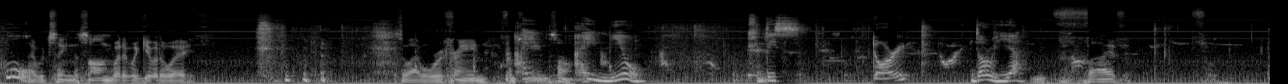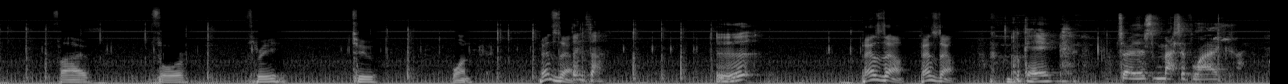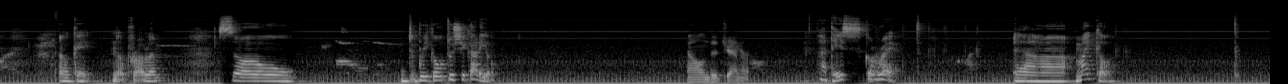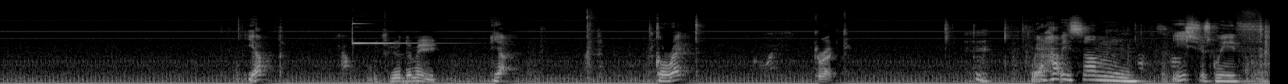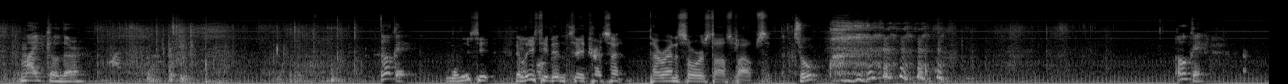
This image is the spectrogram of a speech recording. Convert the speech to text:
Who? I would sing the song, but it would give it away. so I will refrain from singing I the song. I knew this Dory. Dory. Yeah. Five, five, four, three, two, one. Pens down. Pens down. Uh, Pens down. Pens down. okay. Sorry, there's a massive lag. Okay. No problem. So do we go to Sicario? Ellen DeGeneres. That is correct. Uh, Michael. Yep, Looks good to me. yep. Correct. Correct. We are having some issues with Michael there. Okay, At least he, at least he didn't say Tyrann- Tyrannosaurus tops tops. true. okay,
